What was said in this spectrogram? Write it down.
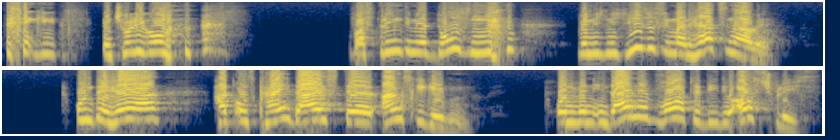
Entschuldigung, was bringt mir Dosen, wenn ich nicht Jesus in mein Herzen habe? Und der Herr hat uns kein Geist der Angst gegeben. Und wenn in deine Worte, die du aussprichst,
